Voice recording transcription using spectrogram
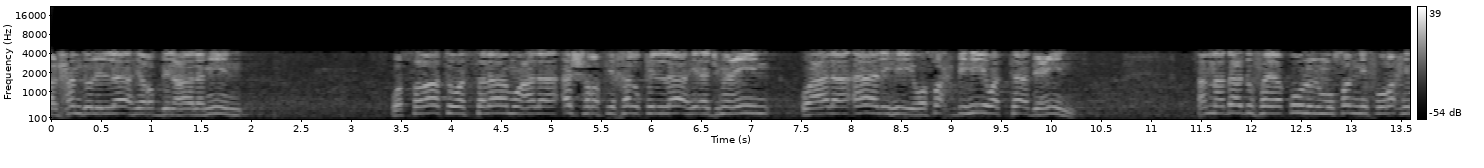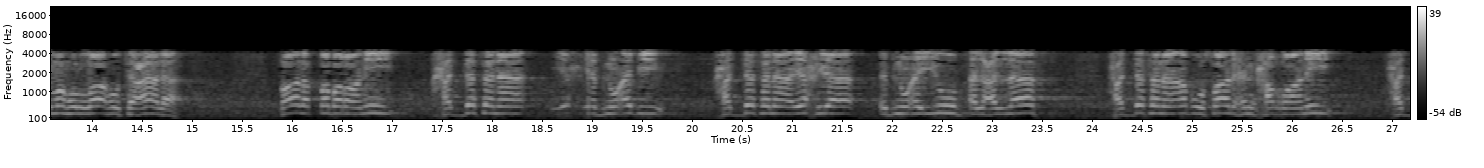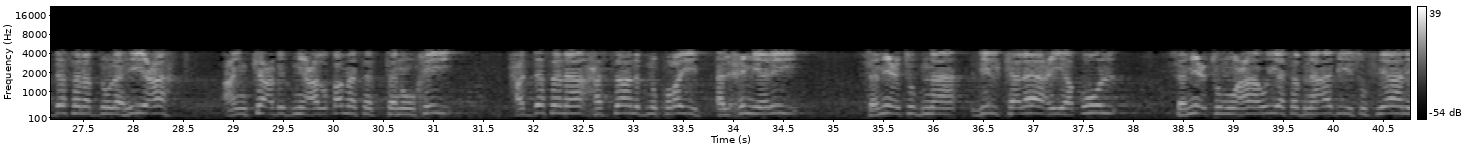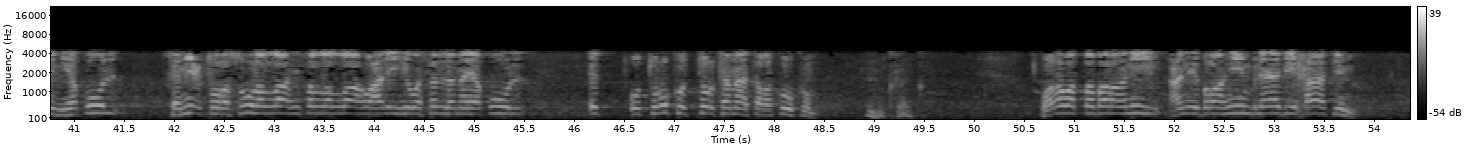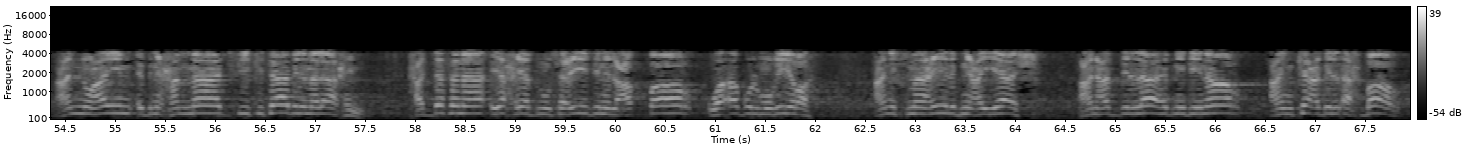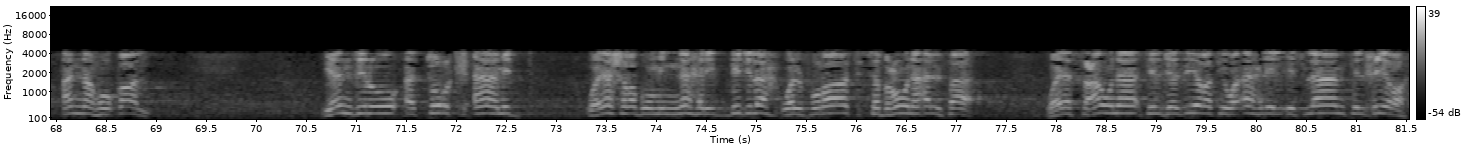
الحمد لله رب العالمين والصلاة والسلام على أشرف خلق الله أجمعين وعلى آله وصحبه والتابعين. أما بعد فيقول المصنف رحمه الله تعالى قال الطبراني حدثنا يحيى بن أبي حدثنا يحيى بن أيوب العلاف حدثنا أبو صالح الحراني حدثنا ابن لهيعة عن كعب بن علقمة التنوخي حدثنا حسان بن كريب الحميري سمعت ابن ذي الكلاع يقول سمعت معاوية بن أبي سفيان يقول سمعت رسول الله صلى الله عليه وسلم يقول اتركوا الترك ما تركوكم. وروى الطبراني عن إبراهيم بن أبي حاتم عن نعيم بن حماد في كتاب الملاحم. حدثنا يحيى بن سعيد العطار وأبو المغيرة عن إسماعيل بن عياش عن عبد الله بن دينار عن كعب الأحبار أنه قال ينزل الترك آمد ويشرب من نهر الدجلة والفرات سبعون ألفا ويسعون في الجزيرة وأهل الإسلام في الحيرة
